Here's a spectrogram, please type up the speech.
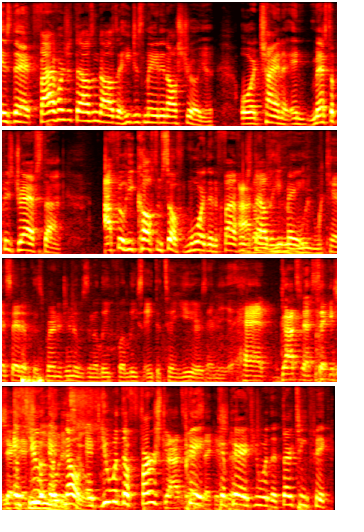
Is that five hundred thousand dollars that he just made in Australia or China and messed up his draft stock? I feel he cost himself more than the five I hundred don't- thousand he made. We, we can't say that because Brandon Jennings was in the league for at least eight to ten years, and he had got to that second check. if that you alluded if, no, to. if you were the first Got to that pick compare compared if you were the thirteenth pick,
